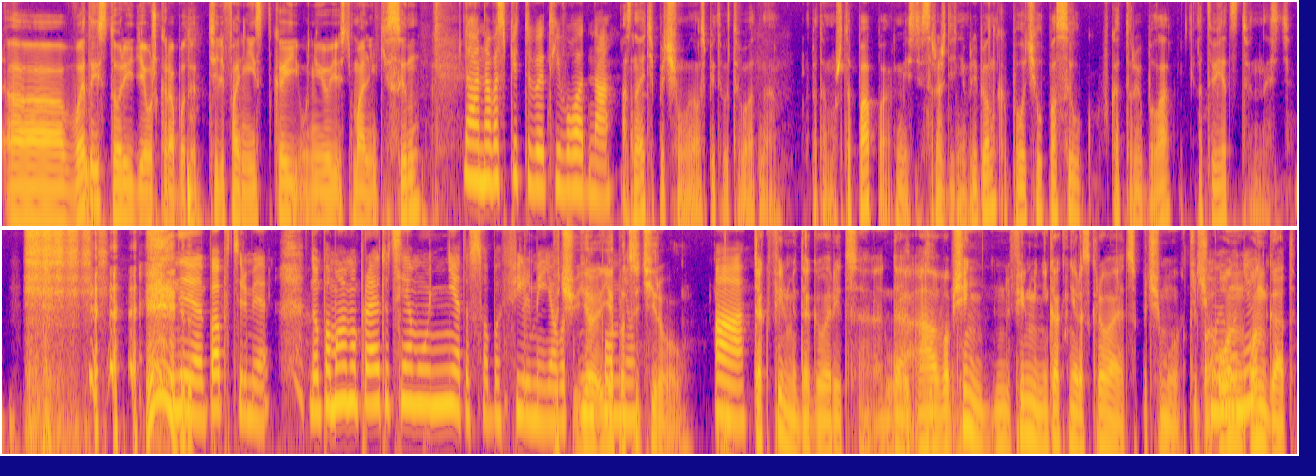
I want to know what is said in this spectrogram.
а, в этой истории девушка работает телефонисткой, у нее есть маленький сын. Да, она воспитывает его одна. А знаете, почему она воспитывает его одна? Потому что папа вместе с рождением ребенка получил посылку, в которой была ответственность. Не, папа в тюрьме. Но, по-моему, про эту тему нет особо в фильме. Я вот не помню. Я процитировал. А. Так в фильме, да, говорится. Да. А вообще в фильме никак не раскрывается. Почему? Типа, Почему он, он гад.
